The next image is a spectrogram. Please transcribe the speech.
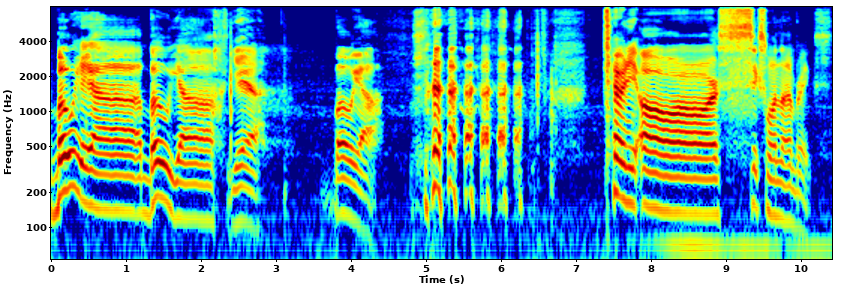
Booyah! Booyah! Yeah. Booyah. Tony R619 breaks.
